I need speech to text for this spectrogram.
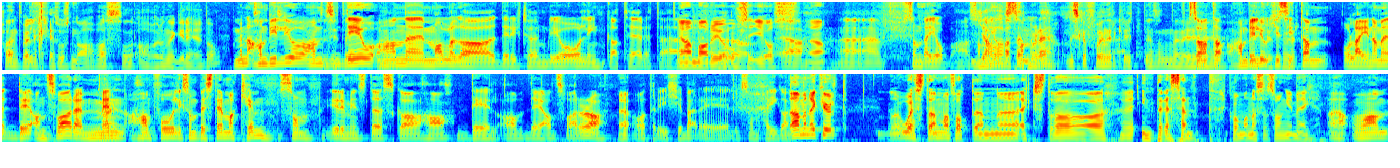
Han endte vel Jesus Navas og Avaro Negredo? Men han vil jo han, Det er jo han eh, Malaga-direktøren blir jo òg linka til dette her. Ja, Mario Osios. Ja, ja. eh, som de jobber som Ja, han jobber stemmer det. De skal få en rekrutt... En sånn der- Så at han, han vil jo ikke sitte alene med det ansvaret, men han får liksom bestemme hvem som i det minste skal ha del av det ansvaret, da. Ja. Og at det ikke bare er liksom eier. Ja, men det er kult. Westham har fått en eh, ekstra eh, interessent kommende sesong i meg. Ja, og han,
